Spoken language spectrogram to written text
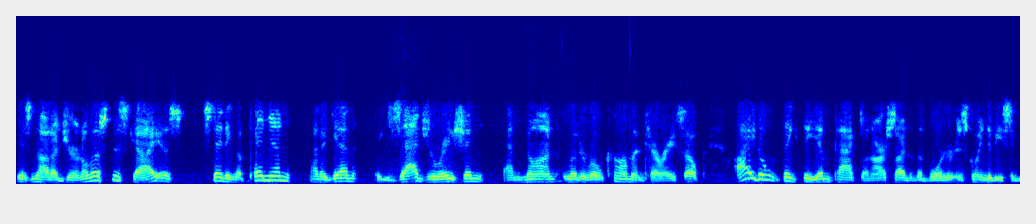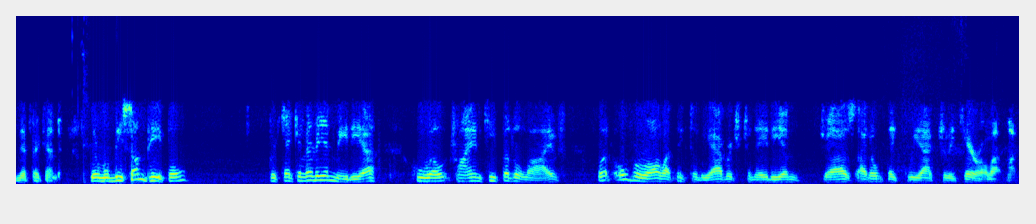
is not a journalist. This guy is stating opinion and again exaggeration and non-literal commentary. So I don't think the impact on our side of the border is going to be significant. There will be some people, particularly in media, who will try and keep it alive. But overall, I think to the average Canadian, Jas, I don't think we actually care all that much.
